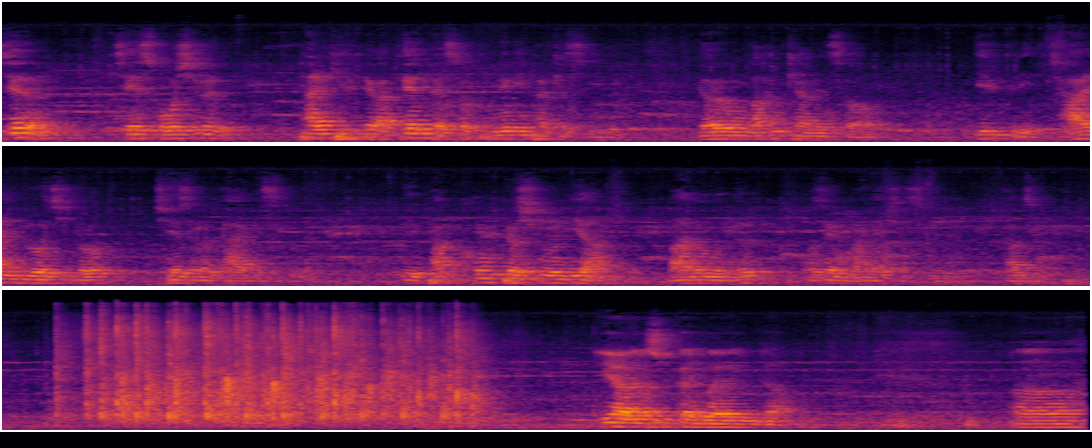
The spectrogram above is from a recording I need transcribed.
이제는 제 소신을 밝힐 때가 된 데서 분명히 밝혔습니다. 여러분과 함께하면서 일들이 잘 이루어지도록 최선을 다하겠습니다. 우리 박홍표 씨를 위한 많은 분들 고생 많이 하셨습니다. 감사합니다. 예, 안녕하십니까. 이화영입니다. 어,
